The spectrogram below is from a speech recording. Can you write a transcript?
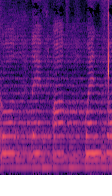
Call, lift off when.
